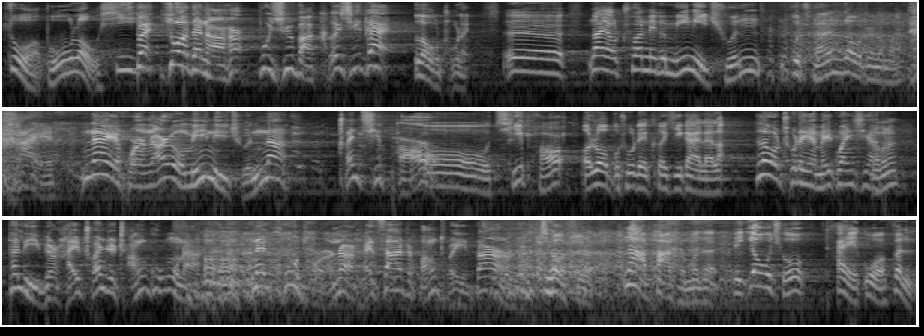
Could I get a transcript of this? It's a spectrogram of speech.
坐不露膝。对，坐在哪儿不许把壳膝盖露出来。呃，那要穿那个迷你裙，不全露着了吗？嗨，那会儿哪有迷你裙呢？穿旗袍。哦，旗袍哦，露不出这磕膝盖来了。露出来也没关系啊。怎么了？它里边还穿着长裤呢。哦哦，那裤腿那儿还扎着绑腿带儿。就是，那怕什么的？这要求太过分了。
